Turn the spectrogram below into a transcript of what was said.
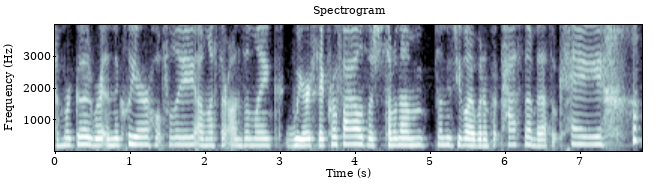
and we're good. We're in the clear, hopefully, unless they're on some like weird fake profiles, which some of them, some of these people I wouldn't put past them, but that's okay.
